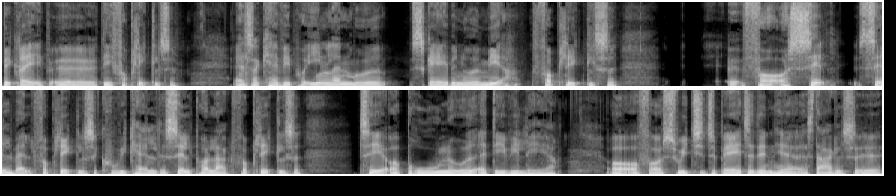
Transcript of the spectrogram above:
begreb, øh, det er forpligtelse. Altså kan vi på en eller anden måde skabe noget mere forpligtelse øh, for os selv, selvvalgt forpligtelse kunne vi kalde det, selvpålagt forpligtelse til at bruge noget af det, vi lærer. Og, og for at switche tilbage til den her stakkels øh,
